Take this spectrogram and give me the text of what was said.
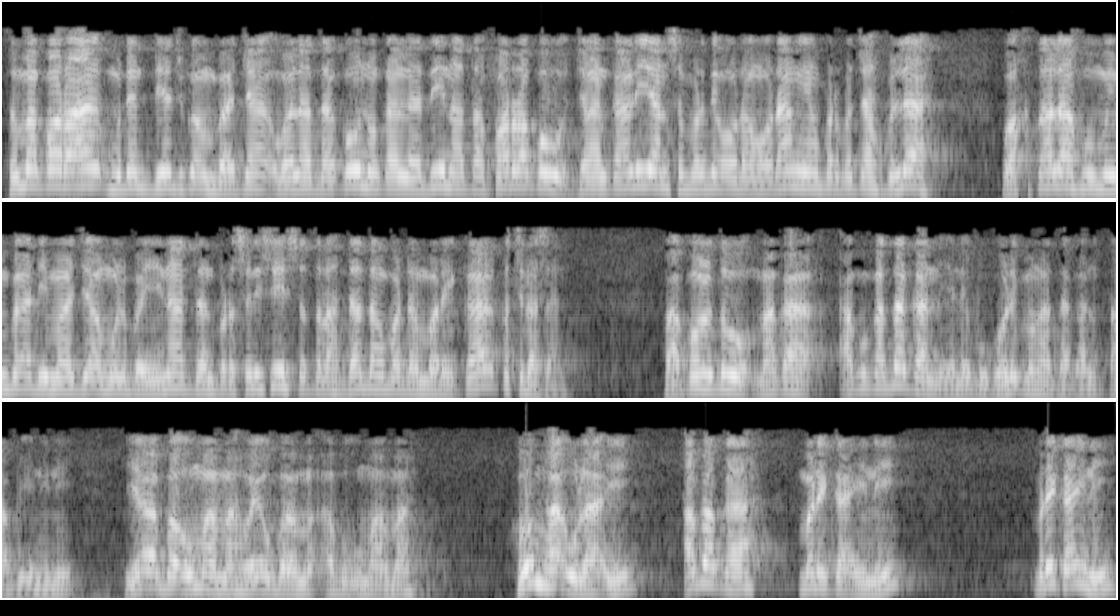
Suma kemudian dia juga membaca wala takunu kalladzina tafarraqu jangan kalian seperti orang-orang yang berpecah belah waqtalafu min ba'di ma ja'amul bayinat dan berselisih setelah datang pada mereka kejelasan. Fakultu maka aku katakan, ya Abu Ghalib mengatakan tabi ini, ya Abu Umamah wa Abu Umamah, hum haulai, apakah mereka ini? Mereka ini,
